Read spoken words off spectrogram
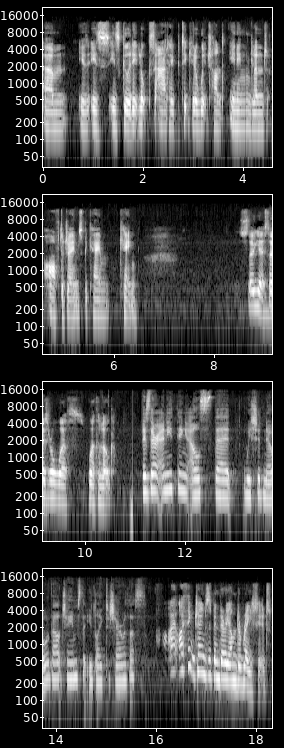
um, is, is is good. It looks at a particular witch hunt in England after James became king. So yes, those are all worth worth a look. Is there anything else that we should know about James that you'd like to share with us? I, I think James has been very underrated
